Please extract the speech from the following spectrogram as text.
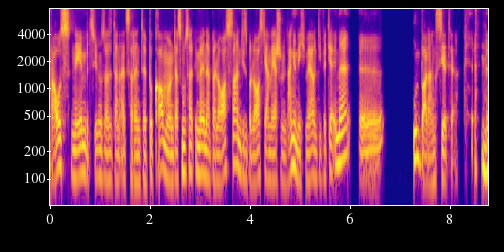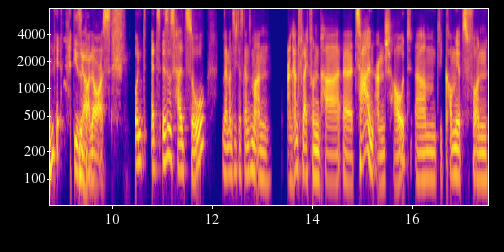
rausnehmen, beziehungsweise dann als Rente bekommen. Und das muss halt immer in der Balance sein. Diese Balance, die haben wir ja schon lange nicht mehr und die wird ja immer äh, unbalancierter, mhm. diese ja. Balance. Und jetzt ist es halt so, wenn man sich das Ganze mal an anhand vielleicht von ein paar äh, Zahlen anschaut, ähm, die kommen jetzt von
